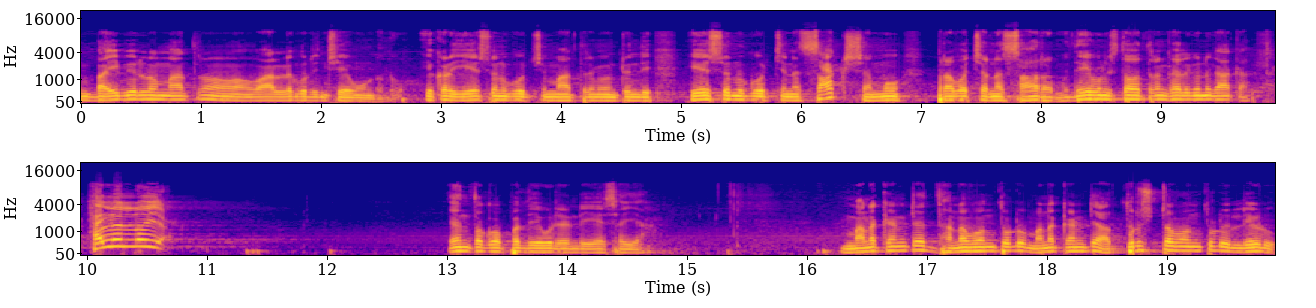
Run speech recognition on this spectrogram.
బైబిల్లో మాత్రం వాళ్ళ గురించి ఏముండదు ఇక్కడ యేసుని గురించి మాత్రమే ఉంటుంది. యేసుని గురించిన సాక్ష్యము ప్రవచన సారము. దేవుని స్తోత్రం కలిగిన గాక. హల్లెలూయ! ఎంత గొప్ప దేవుడండి యేసయ్య. మనకంటే ధనవంతుడు మనకంటే అదృష్టవంతుడు లేడు.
